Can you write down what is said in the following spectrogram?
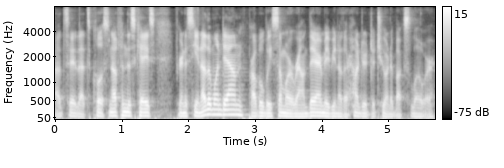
I'd say that's close enough in this case. If you're going to see another one down, probably somewhere around there, maybe another 100 to 200 bucks lower.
